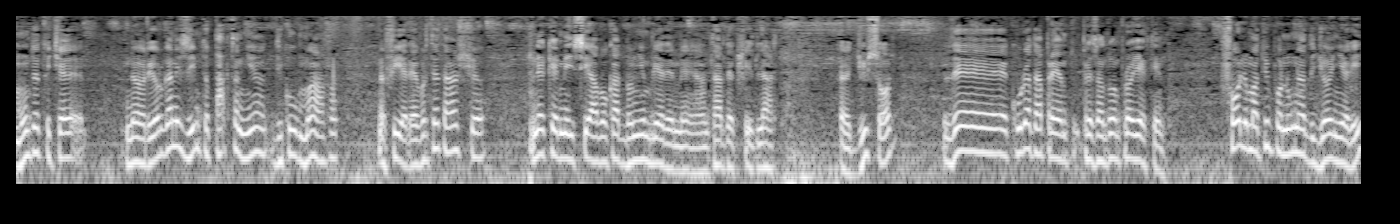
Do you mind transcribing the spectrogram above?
Mundet të qe një riorganizim të paktën një diku më afër në Fier. E vërteta është që ne kemi si avokatë bëmë një mbledhje me anëtarët e Këshillit të Lartë gjyqësor dhe kur ata prezantuan projektin. Folëm aty, por nuk na dëgjoi njeri.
